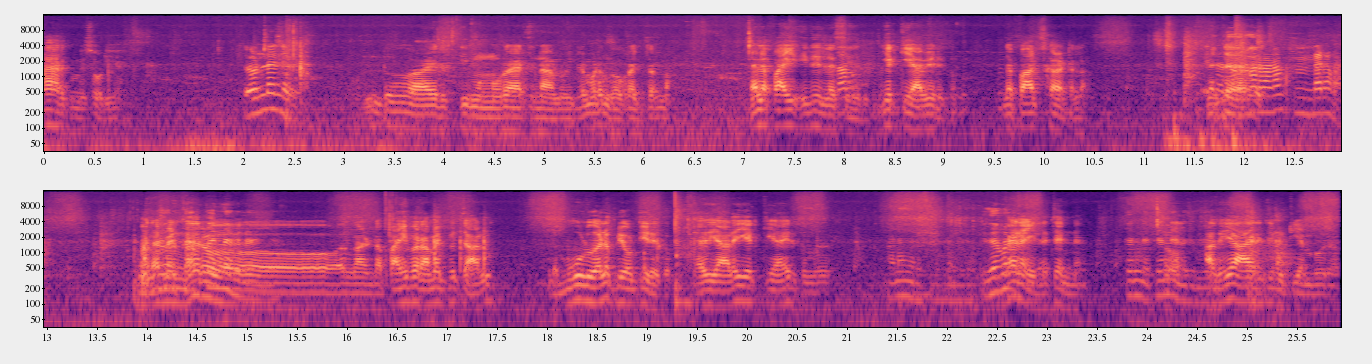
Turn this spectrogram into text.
அழகாக இருக்குமே சோடியா? ரெண்டு ஆயிரத்தி முந்நூறு ஆயிரத்தி நானூறு மட்டும் இங்கே குறைச்சி தரணும். நல்ல பாய் இது இல்லை செய்யுது இயற்கையாகவே இருக்கும். இந்த பார்ட்ஸ் கரெக்டெல்லாம் எங்கள்கிட்ட ஃபைபர் அமைப்பு தான். இந்த பூடுகள் இப்படி ஒட்டி இருக்கும். அது யாரும் இயற்கையாக இருக்கும். தென்னை. தென்னை தென்னையில் அதே ஆயிரத்தி நூற்றி ஐம்பது ரூபா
